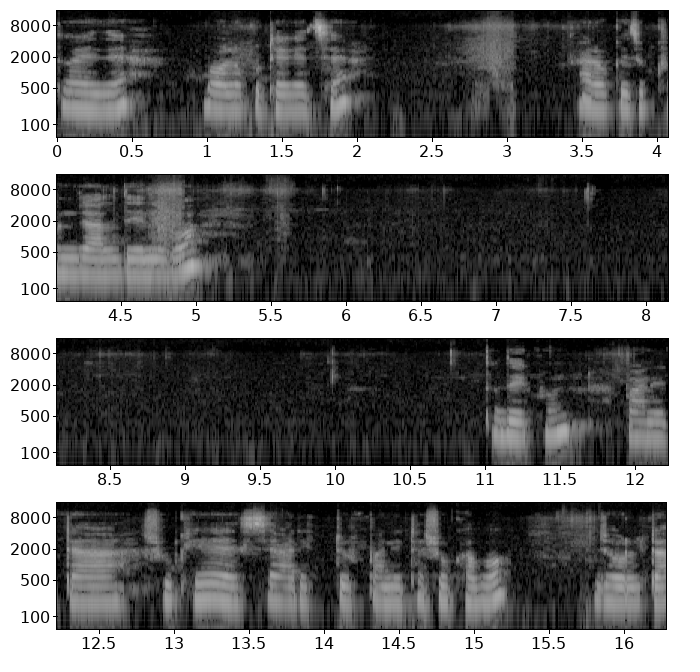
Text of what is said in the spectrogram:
তো এই যে বলক উঠে গেছে। আরও কিছুক্ষণ জাল দিয়ে নেব। তো দেখুন, পানিটা শুকিয়ে এসছে। আর একটু পানিটা শুকাবো, ঝোলটা।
